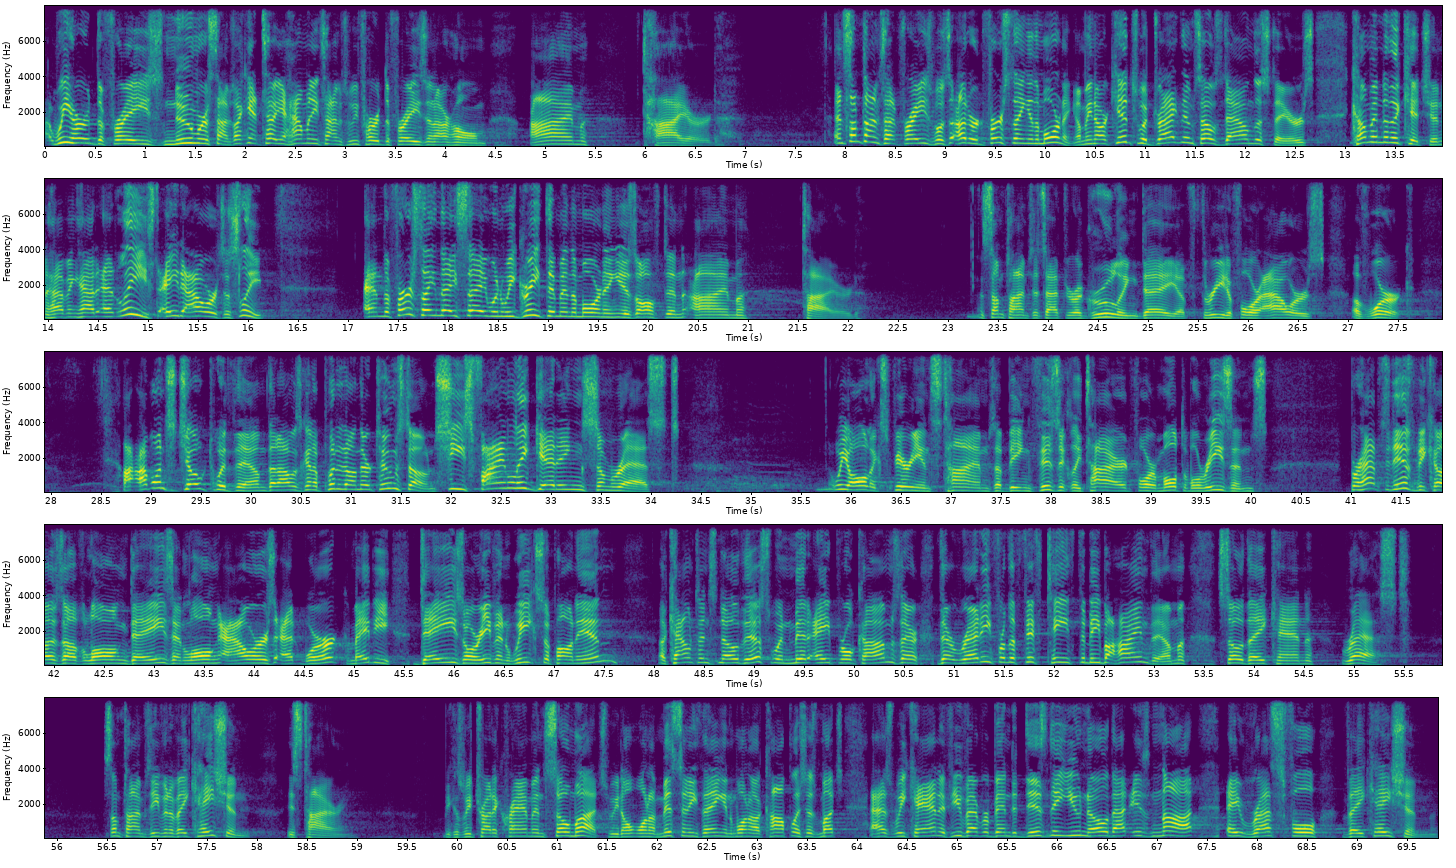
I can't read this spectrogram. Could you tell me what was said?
We heard the phrase numerous times. I can't tell you how many times we've heard the phrase in our home I'm tired. And sometimes that phrase was uttered first thing in the morning. I mean, our kids would drag themselves down the stairs, come into the kitchen, having had at least eight hours of sleep. And the first thing they say when we greet them in the morning is often, I'm tired. Sometimes it's after a grueling day of three to four hours of work. I, once joked with them that I was going to put it on their tombstone. She's finally getting some rest. We all experience times of being physically tired for multiple reasons. Perhaps it is because of long days and long hours at work, maybe days or even weeks upon end. Accountants know this when mid April comes, they're, they're ready for the 15th to be behind them so they can rest. Sometimes even a vacation is tiring because we try to cram in so much. We don't want to miss anything and want to accomplish as much as we can. If you've ever been to Disney, you know that is not a restful vacation.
